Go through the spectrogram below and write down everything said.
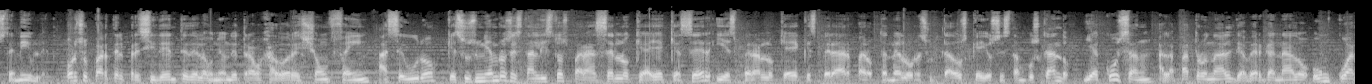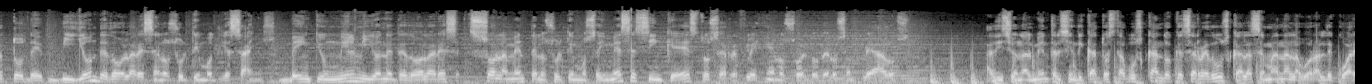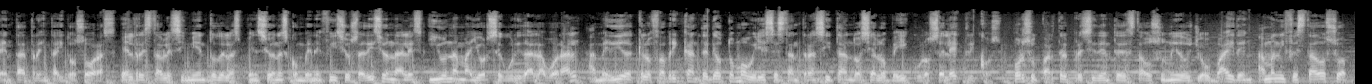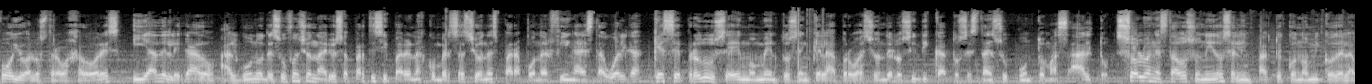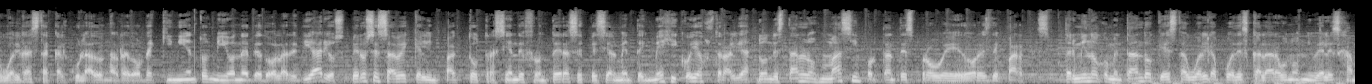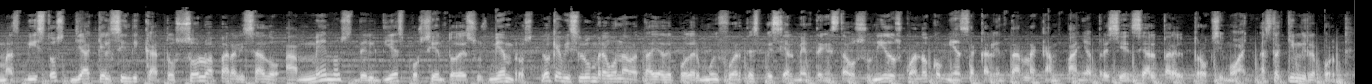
Por su parte, el presidente de la Unión de Trabajadores, Sean Fain, aseguró que sus miembros están listos para hacer lo que haya que hacer y esperar lo que haya que esperar para obtener los resultados que ellos están buscando. Y acusan a la patronal de haber ganado un cuarto de billón de dólares en los últimos 10 años, 21 mil millones de dólares solamente en los últimos seis meses sin que esto se refleje en los sueldos de los empleados. Adicionalmente, el sindicato está buscando que se reduzca la semana laboral de 40 a 32 horas, el restablecimiento de las pensiones con beneficios adicionales y una mayor seguridad laboral a medida que los fabricantes de automóviles están transitando hacia los vehículos eléctricos. Por su parte, el presidente de Estados Unidos, Joe Biden, ha manifestado su apoyo a los trabajadores y ha delegado a algunos de sus funcionarios a participar en las conversaciones para poner fin a esta huelga que se produce en momentos en que la aprobación de los sindicatos está en su punto más alto. Solo en Estados Unidos el impacto económico de la huelga está calculado en alrededor de 500 millones de dólares diarios, pero se sabe que el impacto trasciende fronteras, especialmente en México y Australia, donde están los más importantes proveedores de partes. Termino comentando que esta huelga puede escalar a unos niveles jamás vistos, ya que el sindicato solo ha paralizado a menos del 10% de sus miembros, lo que vislumbra una batalla de poder muy fuerte, especialmente en Estados Unidos, cuando comienza a calentar la campaña presidencial para el próximo año. Hasta aquí mi reporte.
